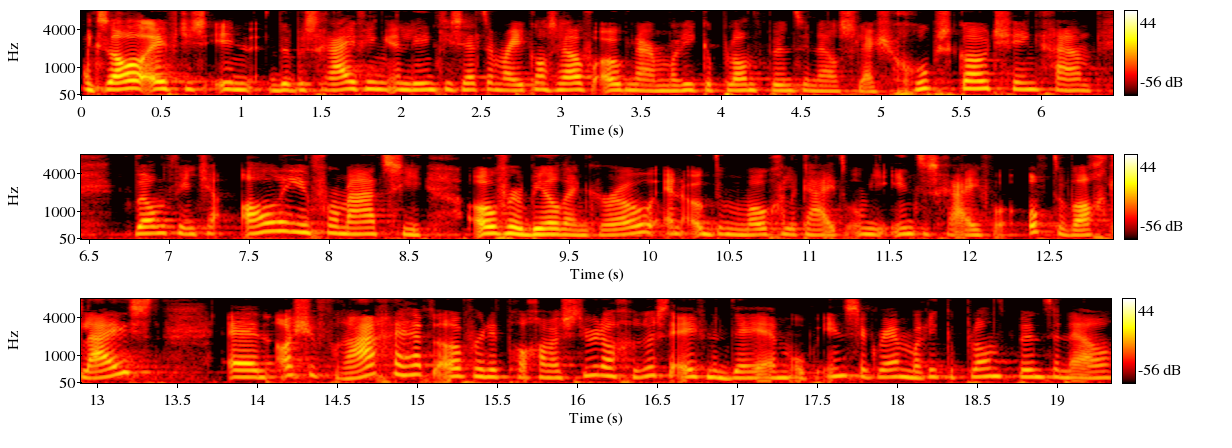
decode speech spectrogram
ik zal eventjes in de beschrijving een linkje zetten, maar je kan zelf ook naar mariekeplant.nl slash groepscoaching gaan. Dan vind je alle informatie over Build and Grow en ook de mogelijkheid om je in te schrijven op de wachtlijst. En als je vragen hebt over dit programma, stuur dan gerust even een DM op Instagram, mariekeplant.nl.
